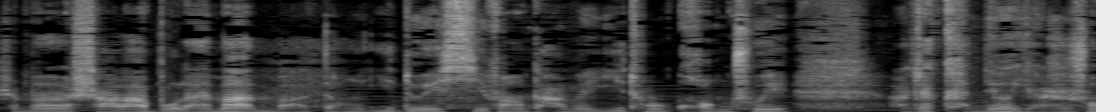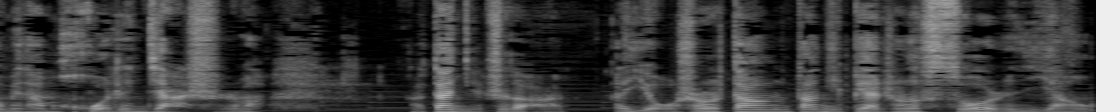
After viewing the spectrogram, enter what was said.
什么莎拉布莱曼吧等一堆西方大 V 一通狂吹啊，这肯定也是说明他们货真价实嘛啊！但你知道啊，有时候当当你变成了所有人仰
